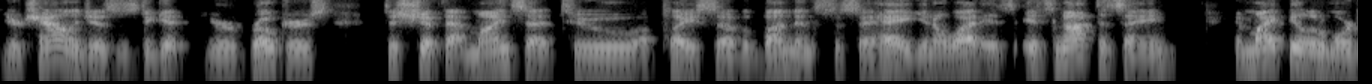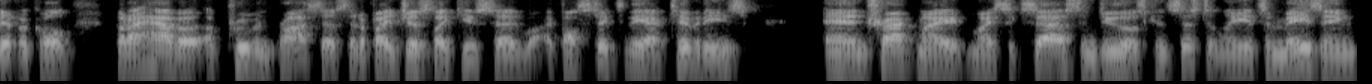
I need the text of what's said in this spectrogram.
your challenge is, is to get your brokers to shift that mindset to a place of abundance to say, hey, you know what? It's it's not the same. It might be a little more difficult, but I have a, a proven process that if I just like you said, if I'll stick to the activities and track my my success and do those consistently, it's amazing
